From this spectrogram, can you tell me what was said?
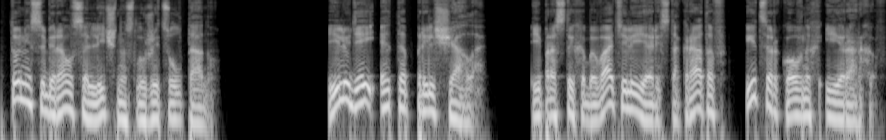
кто не собирался лично служить султану. И людей это прельщало, и простых обывателей, и аристократов, и церковных иерархов.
